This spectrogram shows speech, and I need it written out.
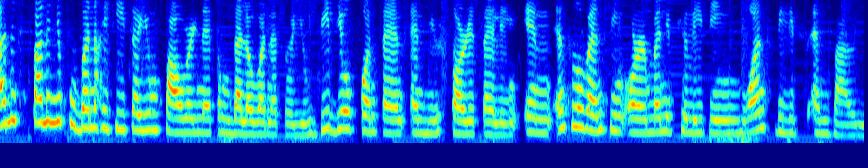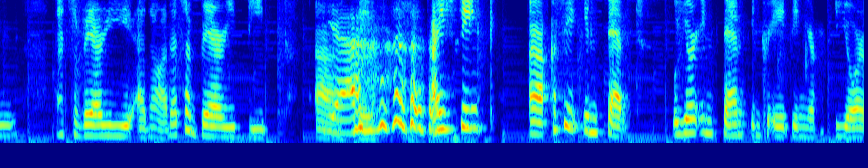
ano, paano niyo po ba nakikita yung power na itong dalawa na to, yung video content and yung storytelling in influencing or manipulating one's beliefs and values? That's a very, ano, that's a very deep uh, yeah. thing. I think, uh, kasi intent, your intent in creating your your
